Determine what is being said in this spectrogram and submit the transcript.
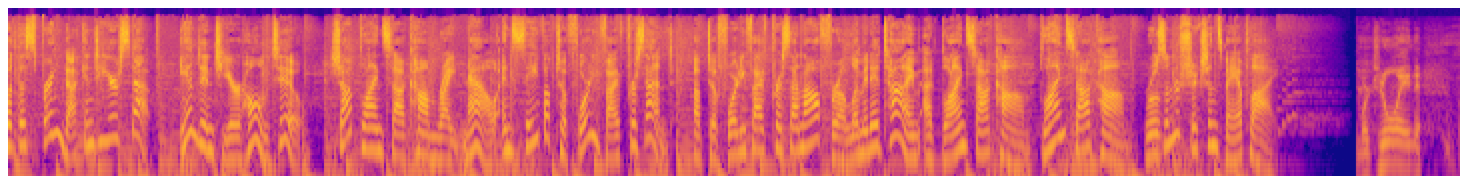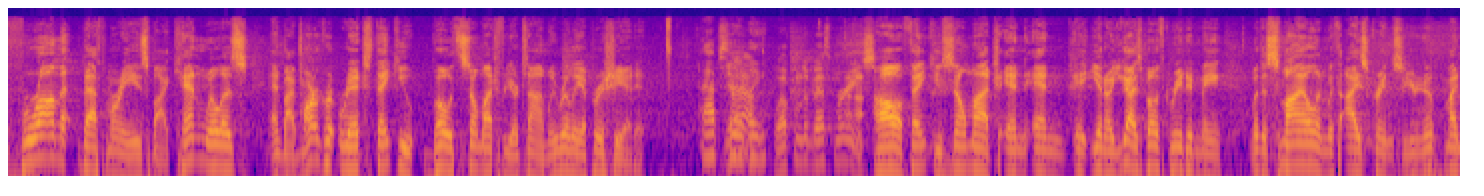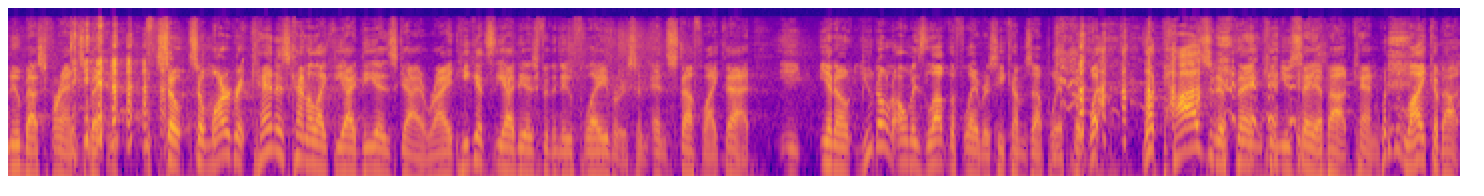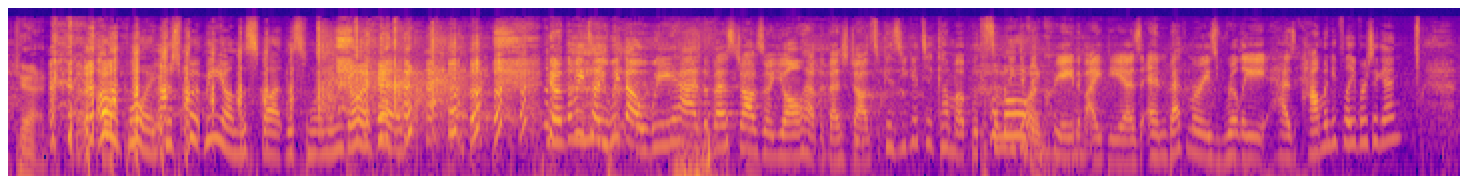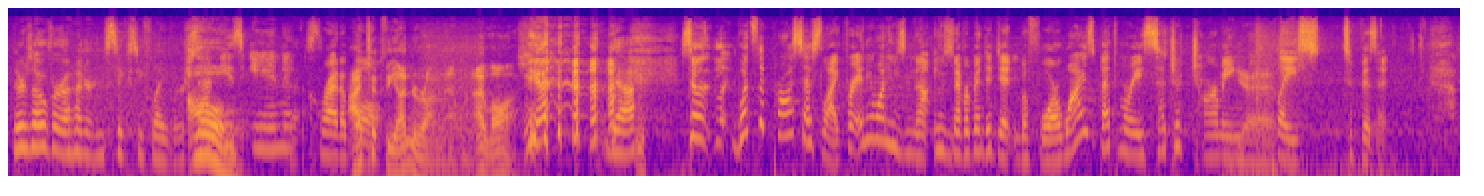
put the spring back into your step and into your home, too. Shop Blinds.com right now and save up to 45%. Up to 45% off for a limited time at Blinds.com. Blinds.com. Rules and restrictions may apply. We're joined from Beth Marie's by Ken Willis and by Margaret Rich. Thank you both so much for your time. We really appreciate it. Absolutely. Yeah. Welcome to Beth Marie's. Uh, oh, thank you so much. And and it, you know, you guys both greeted me with a smile and with ice cream, so you're new, my new best friends. But so so Margaret, Ken is kind of like the ideas guy, right? He gets the ideas for the new flavors and, and stuff like that. Y- You know, you don't always love the flavors he comes up with, but what what positive thing can you say about Ken? What do you like about Ken? oh boy, just put me on the spot this morning. Go ahead. no, let me tell you, we thought we had the best jobs. No, you all have the best jobs because you get to come up with so Come many different creative ideas. And Beth Marie's really has how many flavors again? There's over 160 flavors. Oh. That is incredible. I took the under on that one. I lost. Yeah. yeah. So, what's the process like for anyone who's not who's never been to Denton before? Why is Beth Marie such a charming Yes. place to visit?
